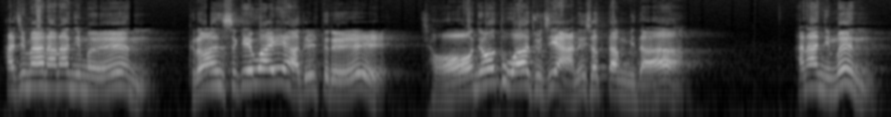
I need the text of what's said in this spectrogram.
하지만 하나님은 그런 스게와의 아들들을 전혀 도와주지 않으셨답니다. 하나님은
